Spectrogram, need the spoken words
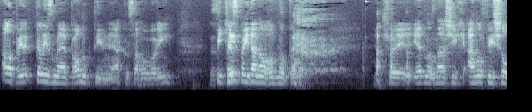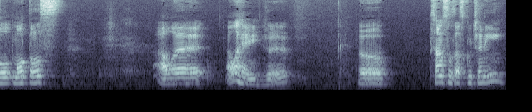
Ale pili sme produktívne, ako sa hovorí. Píte s pridanou hodnotou. Čo je jedno z našich unofficial motos. Ale, ale hej, že uh, sám som zaskúčený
